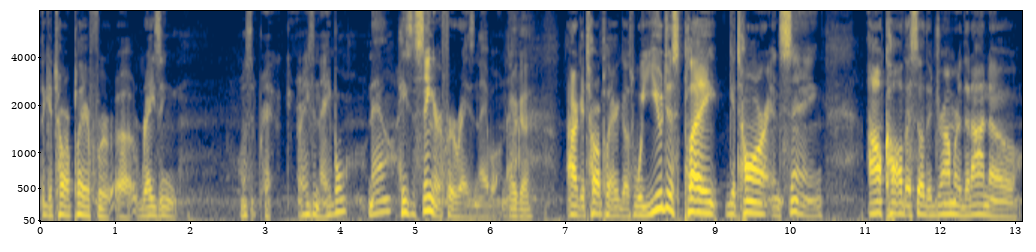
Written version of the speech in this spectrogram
the guitar player for uh, Raising, what's it, Raising Abel now? He's the singer for Raising Abel now. Okay. Our guitar player goes, Will you just play guitar and sing? I'll call this other drummer that I know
